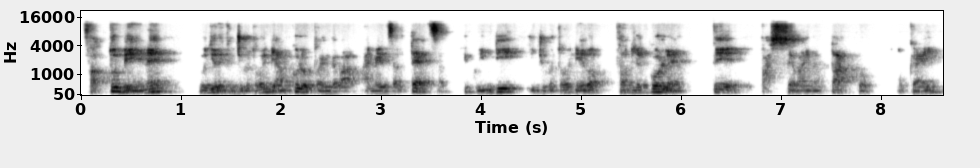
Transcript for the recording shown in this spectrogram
fatto bene vuol dire che il giocatore bianco lo prenderà a mezza altezza e quindi il giocatore nero, tra virgolette, passerà in attacco, ok?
